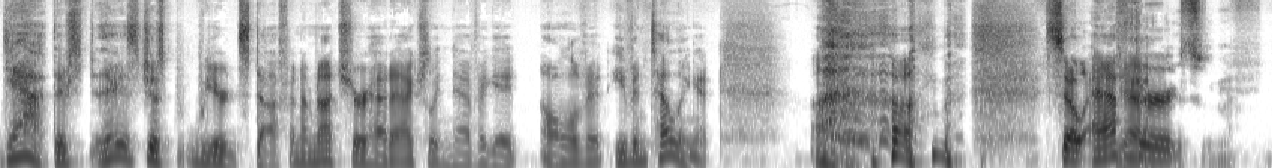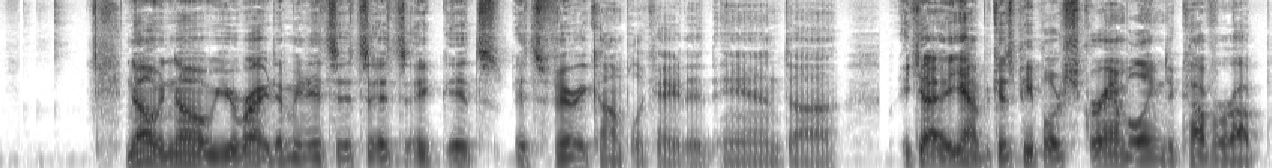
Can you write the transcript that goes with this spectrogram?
yeah, there's there's just weird stuff, and I'm not sure how to actually navigate all of it, even telling it. Um, so after. Yeah, no, no, you're right. I mean, it's it's it's it's it's very complicated, and uh, yeah, yeah, because people are scrambling to cover up,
